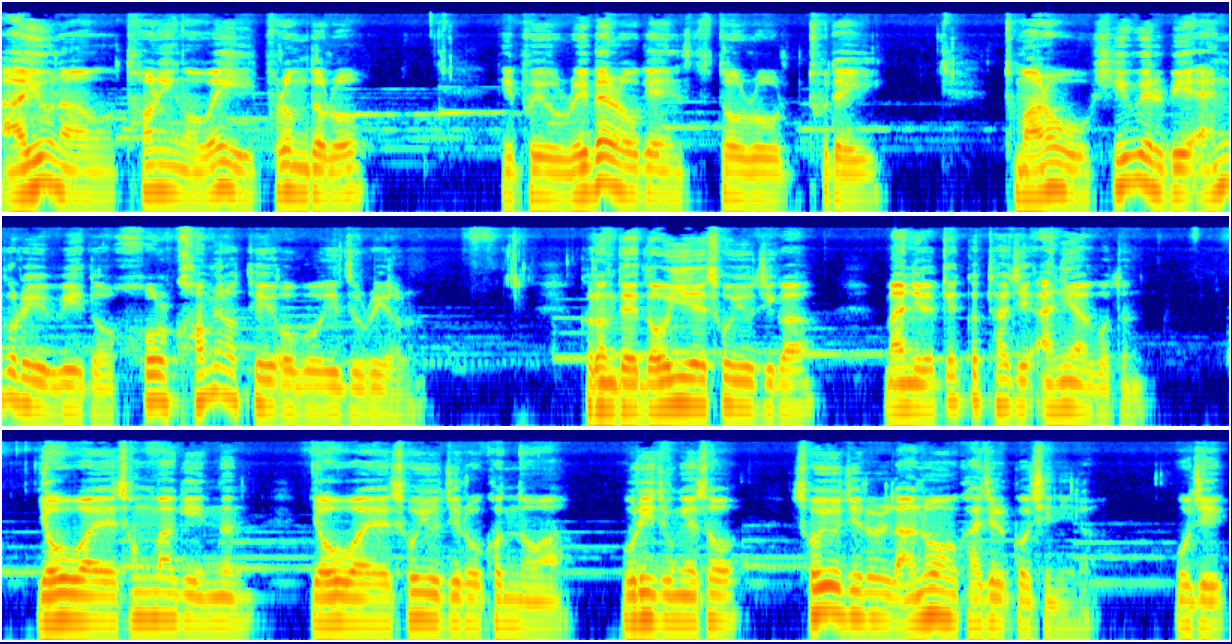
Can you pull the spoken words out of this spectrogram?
are you now turning away from the Lord? If you rebel against the Lord today, tomorrow he will be angry with the whole community of Israel. 그런데 너희의 소유지가 만일 깨끗하지 아니하거든 여호와의 성막이 있는 여호와의 소유지로 건너와 우리 중에서 소유지를 나누어 가질 것이니라. 오직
